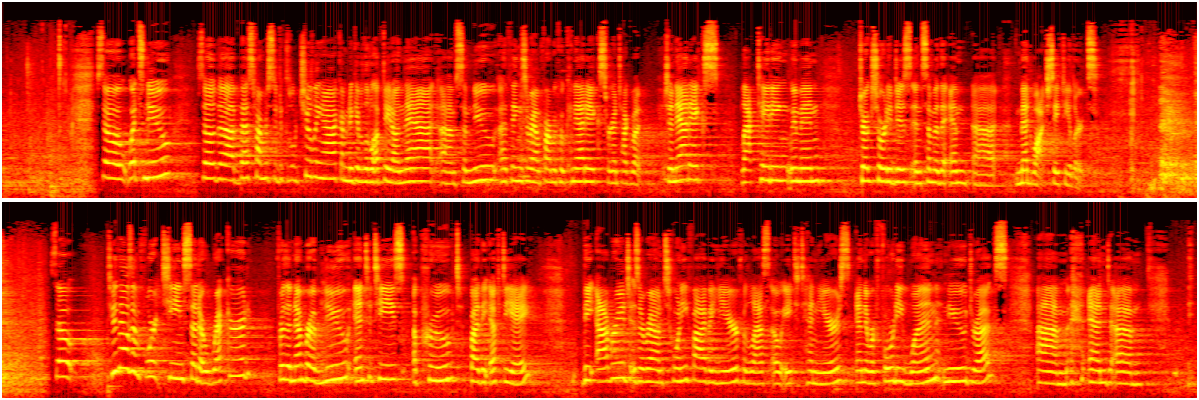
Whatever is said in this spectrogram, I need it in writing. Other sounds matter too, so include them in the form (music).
So what's new? So the Best Pharmaceutical Children Act, I'm going to give a little update on that. Um, some new uh, things around pharmacokinetics. We're going to talk about genetics, lactating women, drug shortages, and some of the M, uh, MedWatch safety alerts. So 2014 set a record for the number of new entities approved by the FDA. The average is around 25 a year for the last oh, 8 to 10 years, and there were 41 new drugs. Um, (laughs) and um,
